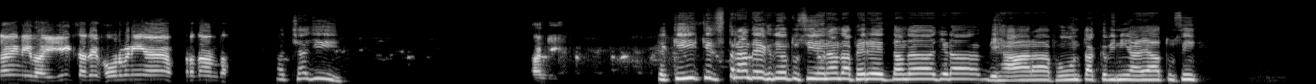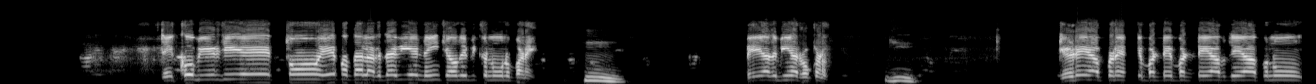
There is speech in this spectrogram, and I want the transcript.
ਨਹੀਂ ਨਹੀਂ ਭਾਈ ਜੀ ਕਦੇ ਫੋਨ ਵੀ ਨਹੀਂ ਆਇਆ ਪ੍ਰਧਾਨ ਦਾ। ਅੱਛਾ ਜੀ। ਹਾਂਜੀ। ਤੇ ਕੀ ਕਿਸ ਤਰ੍ਹਾਂ ਦੇਖਦੇ ਹੋ ਤੁਸੀਂ ਇਹਨਾਂ ਦਾ? ਫਿਰ ਇਦਾਂ ਦਾ ਜਿਹੜਾ ਵਿਹਾਰ ਆ ਫੋਨ ਤੱਕ ਵੀ ਨਹੀਂ ਆਇਆ ਤੁਸੀਂ? ਦੇਖੋ ਵੀਰ ਜੀ ਇਹ ਤੋਂ ਇਹ ਪਤਾ ਲੱਗਦਾ ਵੀ ਇਹ ਨਹੀਂ ਚਾਹੁੰਦੇ ਵੀ ਕਾਨੂੰਨ ਬਣੇ। ਹੂੰ। ਬੇਅਦਬੀਆਂ ਰੁਕਣ। ਜੀ। ਜਿਹੜੇ ਆਪਣੇ ਵੱਡੇ ਵੱਡੇ ਆਪਦੇ ਆਪ ਨੂੰ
